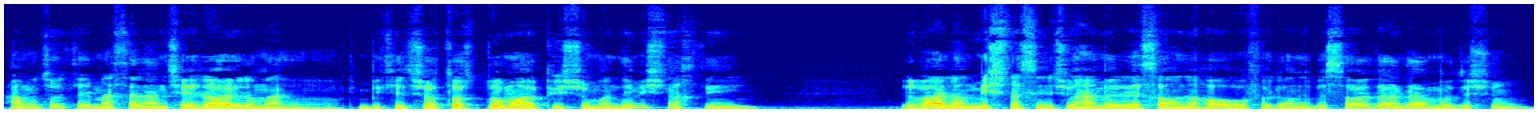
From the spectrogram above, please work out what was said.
همونطور که مثلا چهره هایی رو من که تا دو ماه پیش شما نمیشناختین یهو الان می‌شناسین چون همه رسانه ها و فلان بسار دارن در موردشون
